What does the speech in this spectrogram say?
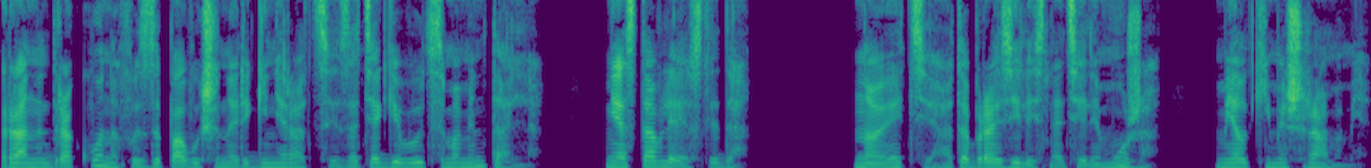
Раны драконов из-за повышенной регенерации затягиваются моментально, не оставляя следа. Но эти отобразились на теле мужа мелкими шрамами.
